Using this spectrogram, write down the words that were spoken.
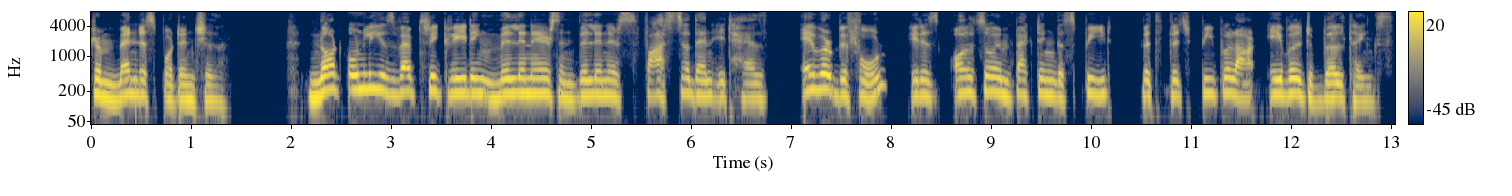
tremendous potential. Not only is Web3 creating millionaires and billionaires faster than it has ever before, it is also impacting the speed with which people are able to build things.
